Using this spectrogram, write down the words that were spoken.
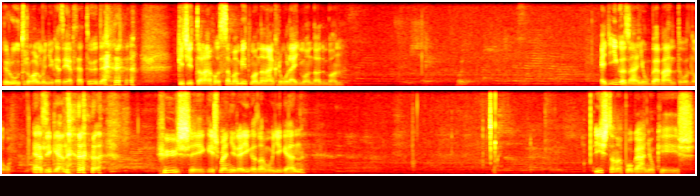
Rútról, mondjuk ez érthető, de kicsit talán hosszabban. Mit mondanánk róla egy mondatban? Egy igazán jó bevándorló. Ez igen. Hűség. És mennyire igaz amúgy, igen. Isten a pogányoké is.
